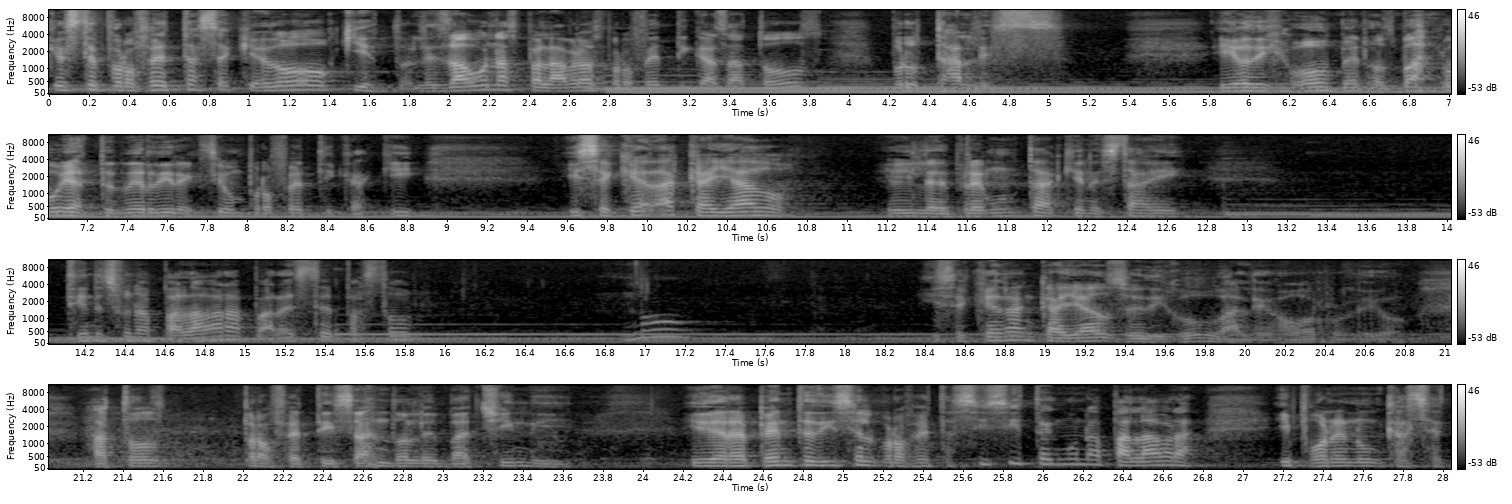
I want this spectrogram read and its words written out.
que este profeta se quedó quieto, les daba unas palabras proféticas a todos brutales. Y yo dije, oh, menos mal voy a tener dirección profética aquí. Y se queda callado y le pregunta a quien está ahí, ¿tienes una palabra para este pastor? Y se quedan callados y digo, oh, vale gorro, digo, a todos profetizándoles machín y, de repente dice el profeta, sí, sí, tengo una palabra y ponen un cassette.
